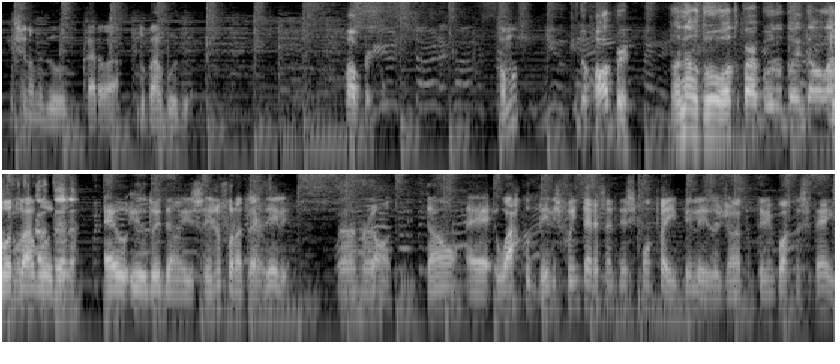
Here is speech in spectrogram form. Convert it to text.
Esqueci o nome do, do cara lá, do barbudo. Hopper. Como? Do Hopper? Ou não, do outro barbudo doidão lá. Do outro barbudo. katana. É o, e o doidão, isso. Eles não foram atrás dele? Aham. Pronto. Então, é, o arco deles foi interessante nesse ponto aí. Beleza, o Jonathan teve importância até aí.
